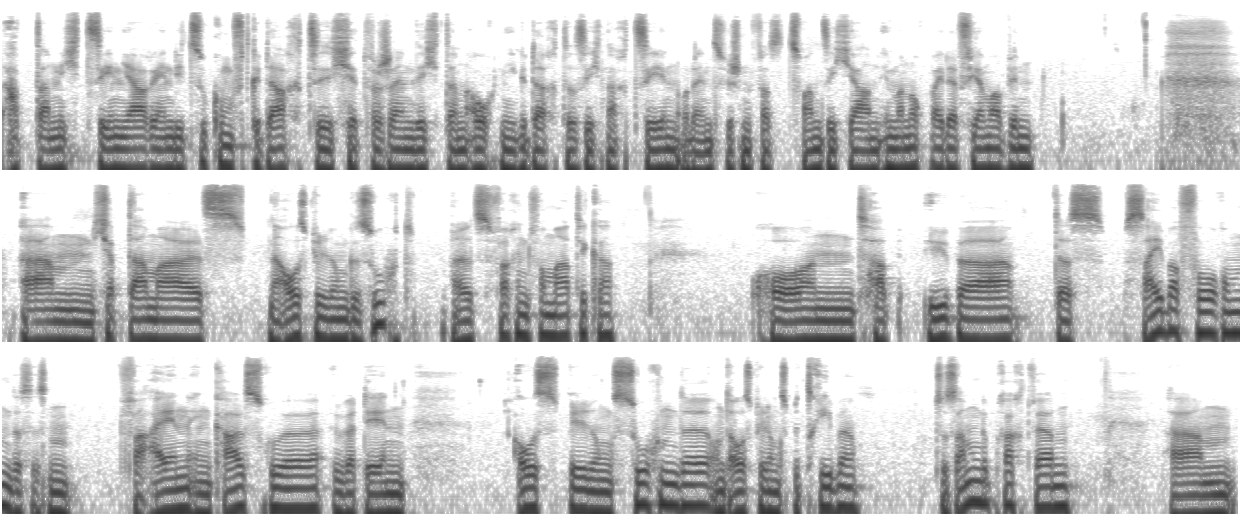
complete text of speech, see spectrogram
habe dann nicht zehn Jahre in die Zukunft gedacht. Ich hätte wahrscheinlich dann auch nie gedacht, dass ich nach zehn oder inzwischen fast 20 Jahren immer noch bei der Firma bin. Ähm, ich habe damals eine Ausbildung gesucht als Fachinformatiker und habe über das Cyberforum, das ist ein Verein in Karlsruhe, über den Ausbildungssuchende und Ausbildungsbetriebe zusammengebracht werden. Ähm,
